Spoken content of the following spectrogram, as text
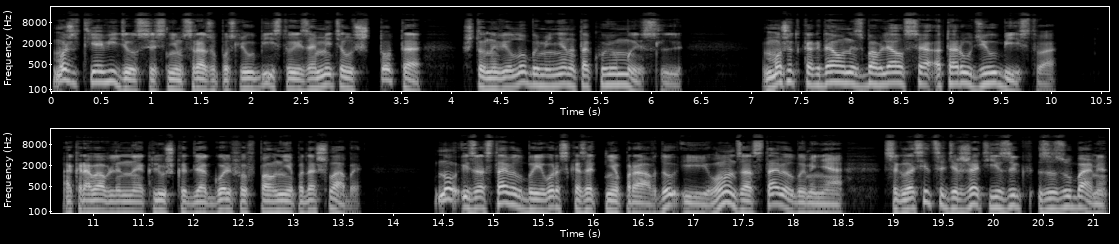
Может, я виделся с ним сразу после убийства и заметил что-то, что навело бы меня на такую мысль — может, когда он избавлялся от орудия убийства. Окровавленная клюшка для гольфа вполне подошла бы. Ну, и заставил бы его рассказать мне правду, и он заставил бы меня согласиться держать язык за зубами.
